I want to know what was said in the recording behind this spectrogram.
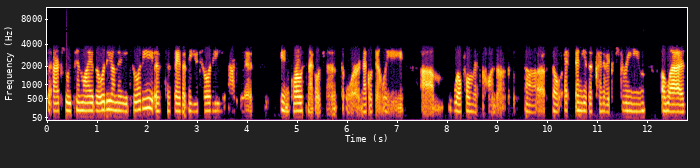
to actually pin liability on their utility is to say that the utility acted in gross negligence or negligently um, willful misconduct. Uh, so any of this kind of extreme alleged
